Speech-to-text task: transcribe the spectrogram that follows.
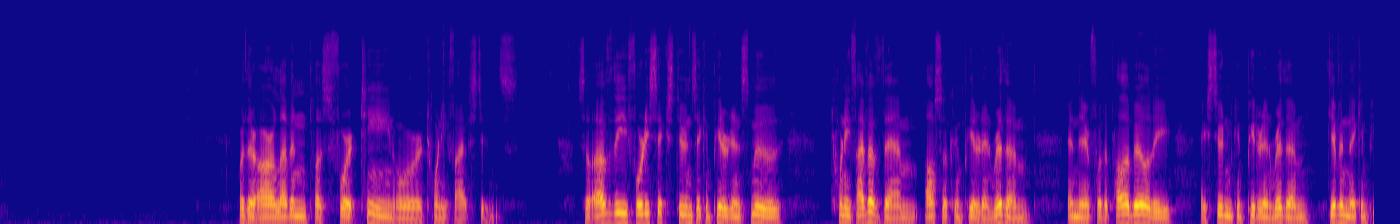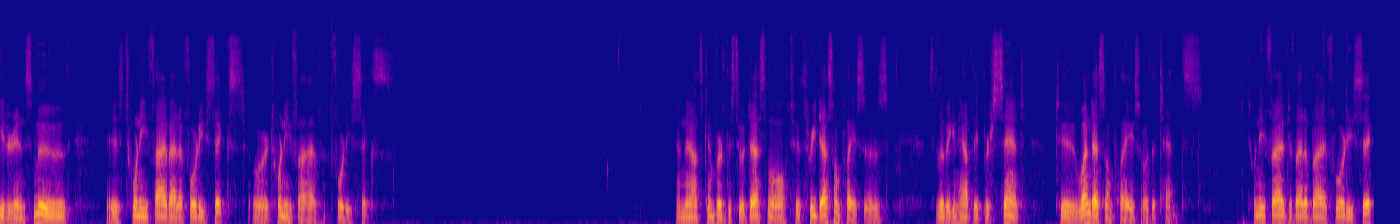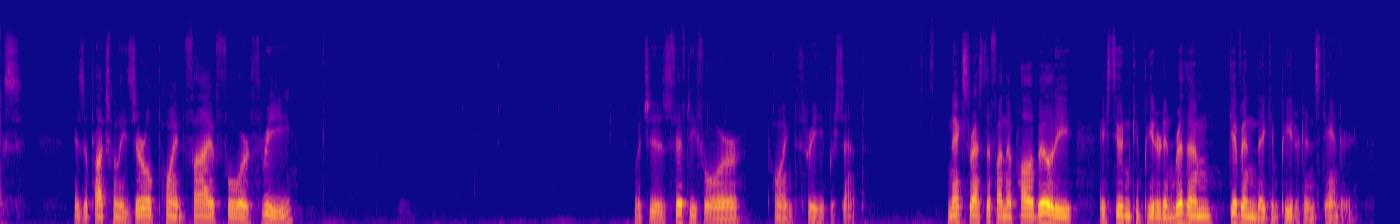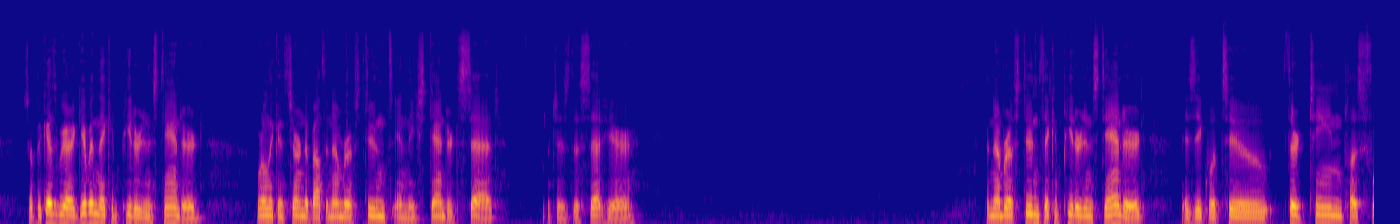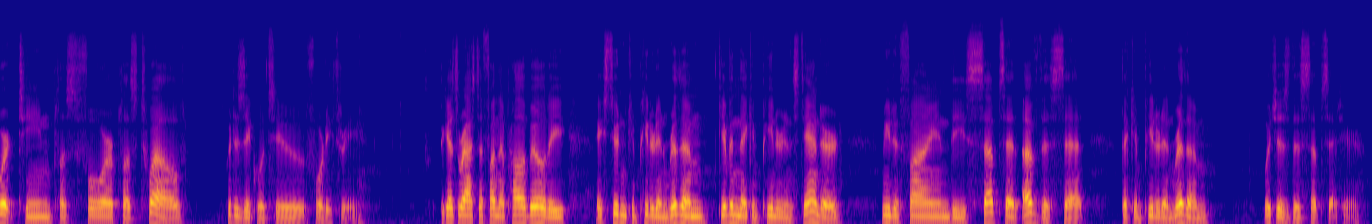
where there are 11 plus 14 or 25 students. So of the 46 students that competed in smooth, 25 of them also competed in rhythm, and therefore the probability a student competed in rhythm, given they competed in smooth, is 25 out of 46, or 25 46. And now let's convert this to a decimal to three decimal places so that we can have the percent to one decimal place or the tenths. 25 divided by 46 is approximately 0.543, which is 54.3%. Next, we're asked to find the probability a student competed in rhythm given they competed in standard. So because we are given they competed in standard, we're only concerned about the number of students in the standard set, which is this set here, the number of students that competed in standard is equal to 13 plus 14 plus 4 plus 12, which is equal to 43. Because we're asked to find the probability a student competed in rhythm given they competed in standard, we need to find the subset of this set that competed in rhythm, which is this subset here.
